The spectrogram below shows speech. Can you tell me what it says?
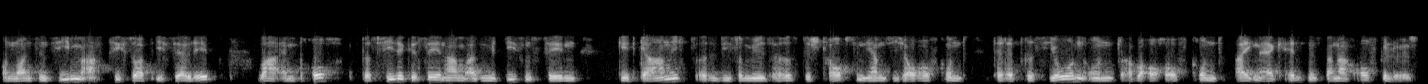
Und 1987, so habe ich es erlebt, war ein Bruch, dass viele gesehen haben, also mit diesen Szenen geht gar nichts, also die so militaristisch drauf sind, die haben sich auch aufgrund der Repression und aber auch aufgrund eigener Erkenntnis danach aufgelöst.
